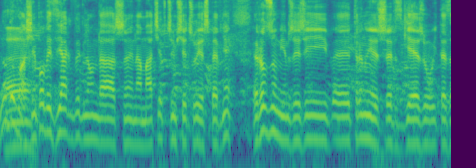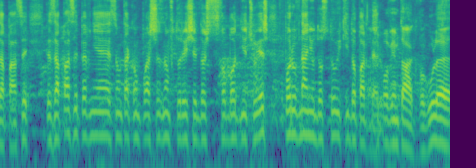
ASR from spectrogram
No to właśnie, powiedz jak wyglądasz e, na macie, w czym się czujesz pewnie. Rozumiem, że jeżeli e, trenujesz w Zgierzu i te zapasy, te zapasy pewnie są taką płaszczyzną, w której się dość swobodnie czujesz w porównaniu do stójki, do parteru. Powiem tak, w ogóle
